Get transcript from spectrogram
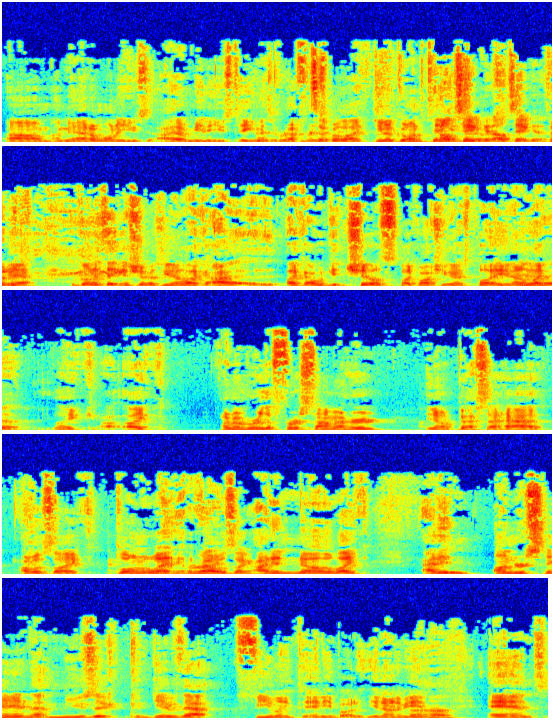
um, I mean, I don't want to use, I don't mean to use Taken as a reference, okay. but like, you know, going to Taken. I'll take shows, it. I'll take it. But yeah, but going to Taken shows, you know, like I, like I would get chills, like watching you guys play, you know, Yeah. like, like, I- like I remember the first time I heard, you know, best I had, I was like blown away. Like Right. I was like, I didn't know, like, I didn't understand that music could give that feeling to anybody. You know what I mean? Uh-huh. And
